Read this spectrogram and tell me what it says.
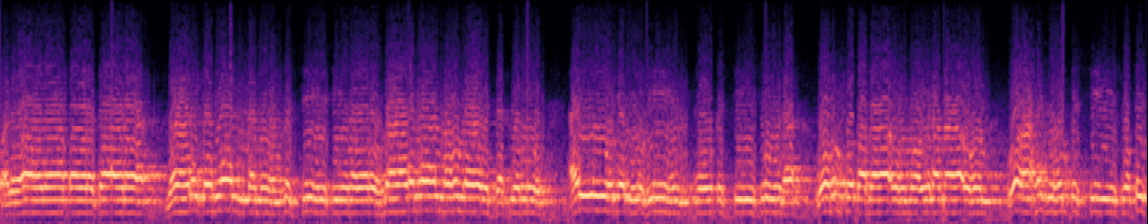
ولهذا قال تعالى ذلك بأن منهم قسيسين ورهبانا وأنهم لا يستكبرون. أي يوجد فيهم قسيسون وهم خطباؤهم وعلماؤهم. واحدهم قسيس وقس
